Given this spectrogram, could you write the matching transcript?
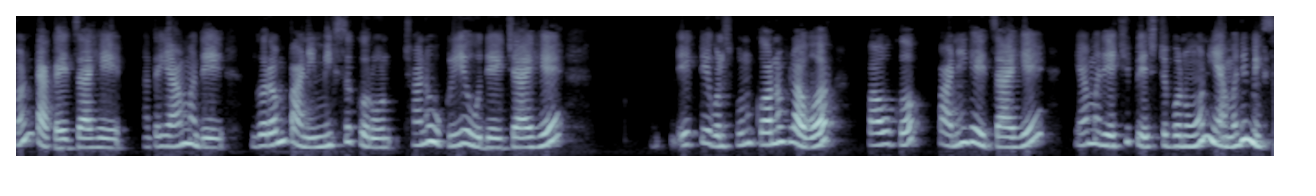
पण टाकायचा आहे. आता यामध्ये गरम पाणी मिक्स करून छान उकळी येऊ द्यायची आहे. एक टेबलस्पून कॉर्नफ्लावर पाव कप पाणी घ्यायचं आहे. यामध्ये याची पेस्ट बनवून यामध्ये मिक्स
